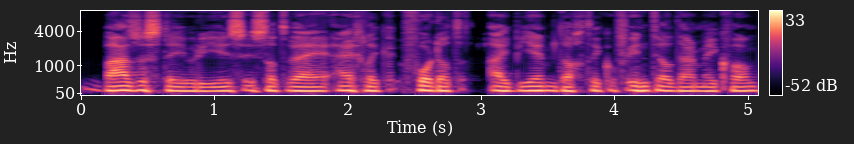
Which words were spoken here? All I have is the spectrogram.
basistheorie is, is dat wij eigenlijk voordat IBM, dacht ik, of Intel daarmee kwam,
